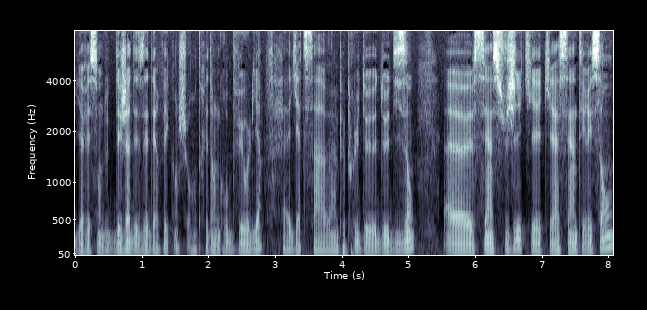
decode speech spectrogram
Il y avait sans doute déjà des ZRV quand je suis rentré dans le groupe Veolia. il y a de ça un peu plus de, dix ans. c'est un sujet qui est, assez intéressant,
